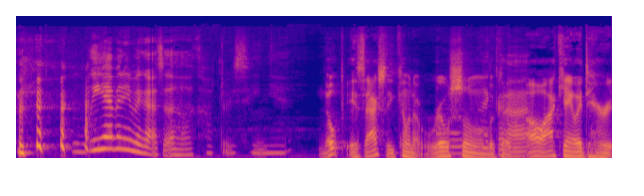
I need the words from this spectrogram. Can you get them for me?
We haven't even got to the helicopter scene yet. Nope, it's actually coming up real oh soon because God. oh, I can't wait to hear. I'm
